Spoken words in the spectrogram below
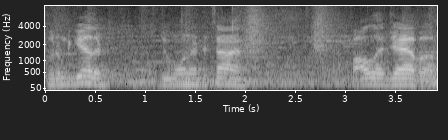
Put them together. Do one at a time. Follow that jab up.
